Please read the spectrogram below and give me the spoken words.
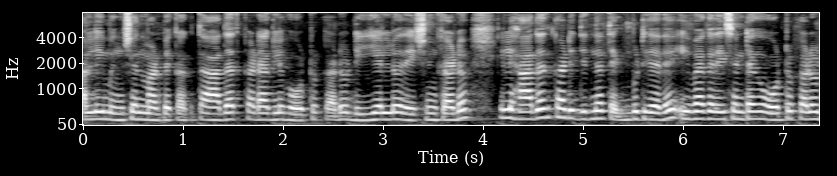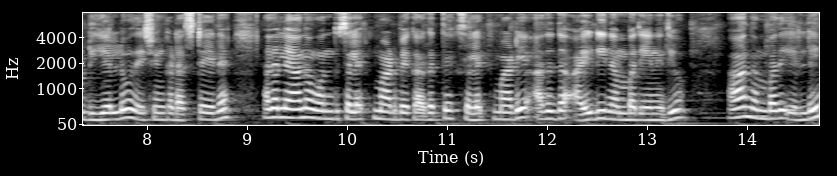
ಅಲ್ಲಿ ಮೆನ್ಷನ್ ಮಾಡಬೇಕಾಗುತ್ತೆ. ಆಧಾರ್ ಕಾರ್ಡ್ ಆಗಲಿ, voter card, D L ration card. ಇಲ್ಲಿ ಆಧಾರ್ ಕಾರ್ಡ್ ಇದನ್ನ ತೆಗೆದುಬಿಟ್ಟಿದ್ದಾರೆ. ಇವಾಗ ರೀಸೆಂಟಾಗಿ voter card, D L ration card ಅಷ್ಟೇ ಇದೆ. ಅದರಲ್ಲಿ ಏನೋ ಒಂದು ಸೆಲೆಕ್ಟ್ ಮಾಡಬೇಕಾಗುತ್ತೆ. ಸೆಲೆಕ್ಟ್ ಮಾಡಿ ಅದರದ್ದು ಐ ಡಿ ನಂಬರ್ ಏನಿದೆಯೋ ಆ ನಂಬರ್ ಇಲ್ಲಿ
